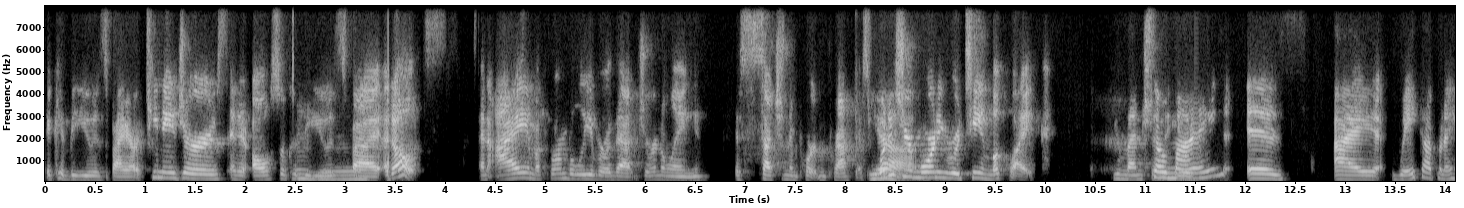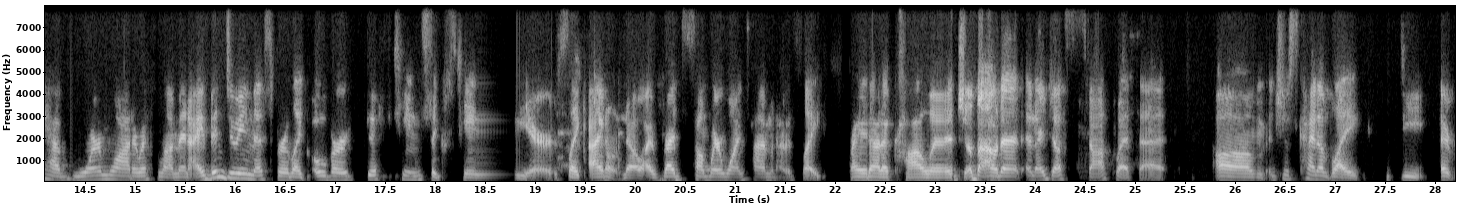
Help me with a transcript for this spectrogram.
it could be used by our teenagers, and it also could mm-hmm. be used mm-hmm. by adults. And I am a firm believer that journaling is such an important practice. Yeah. What does your morning routine look like? You mentioned so mine is I wake up and I have warm water with lemon. I've been doing this for like over 15, 16 years. Like, I don't know. I read somewhere one time and I was like right out of college about it and I just stuck with it. Um, it's just kind of like de- it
